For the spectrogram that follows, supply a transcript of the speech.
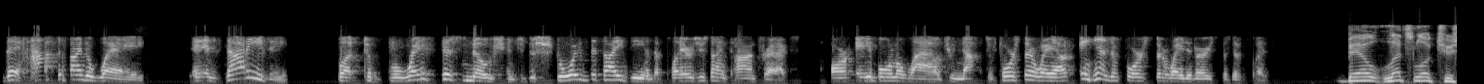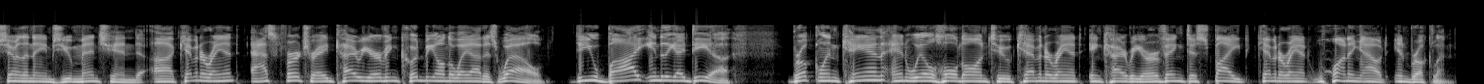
They have to find a way, and it's not easy, but to break this notion, to destroy this idea that players who sign contracts are able and allowed to not to force their way out and to force their way to very specific places. Bill, let's look to some of the names you mentioned. Uh, Kevin Durant asked for a trade. Kyrie Irving could be on the way out as well. Do you buy into the idea Brooklyn can and will hold on to Kevin Durant and Kyrie Irving despite Kevin Durant wanting out in Brooklyn?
